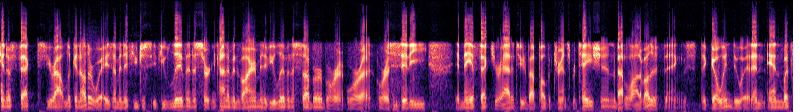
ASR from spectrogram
can affect your outlook in other ways. I mean, if you just if you live in a certain kind of environment, if you live in a suburb or or a or a city, it may affect your attitude about public transportation, about a lot of other things that go into it. And and what's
